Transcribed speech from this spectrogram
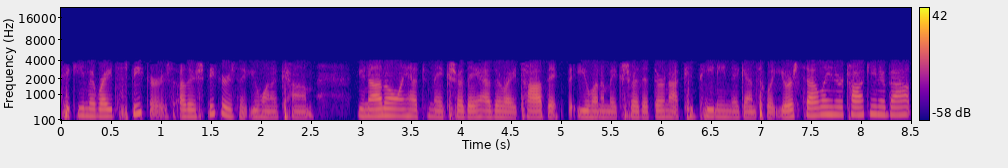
picking the right speakers, other speakers that you want to come. You not only have to make sure they have the right topic, but you want to make sure that they're not competing against what you're selling or talking about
